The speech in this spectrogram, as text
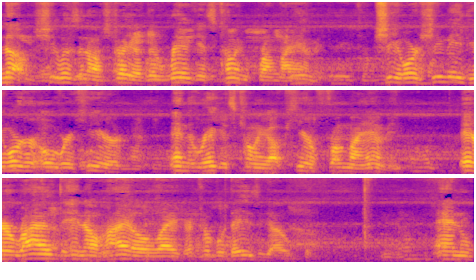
No, she lives in Australia. The rig is coming from Miami. She or she made the order over here, and the rig is coming up here from Miami. It arrived in Ohio like a couple days ago, and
